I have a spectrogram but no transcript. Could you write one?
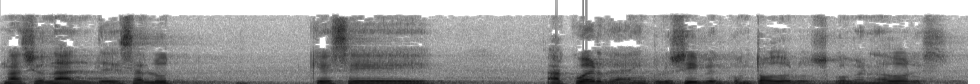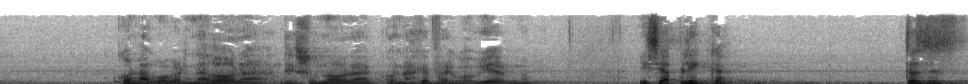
nacional de salud que se acuerda inclusive con todos los gobernadores, con la gobernadora de Sonora, con la jefa de gobierno, y se aplica. Entonces,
